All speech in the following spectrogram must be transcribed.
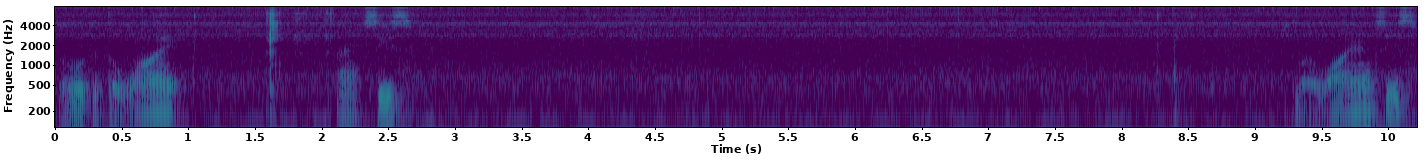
So look at the y axis. my y axis.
